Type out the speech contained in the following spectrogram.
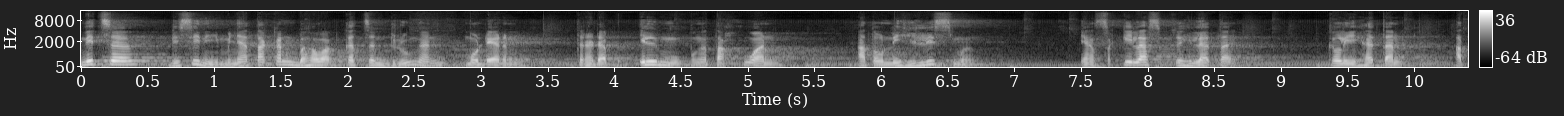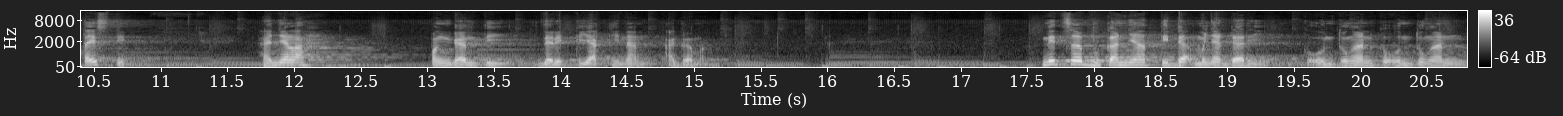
Nietzsche di sini menyatakan bahwa kecenderungan modern terhadap ilmu pengetahuan atau nihilisme yang sekilas kelihatan, kelihatan ateistik hanyalah pengganti dari keyakinan agama. Nietzsche bukannya tidak menyadari keuntungan-keuntungan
